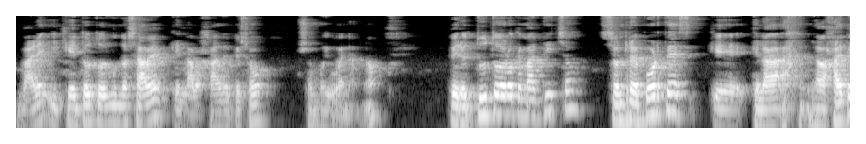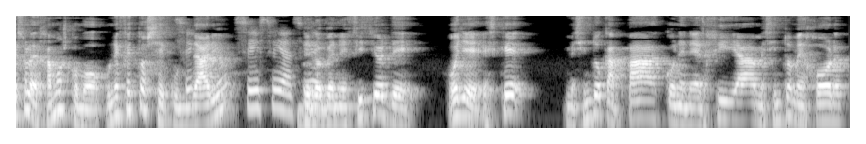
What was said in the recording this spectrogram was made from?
¿vale? Y que todo, el mundo sabe que la bajada de peso son muy buenas, ¿no? Pero tú todo lo que me has dicho son reportes que, la, bajada de peso la dejamos como un efecto secundario de los beneficios de, oye, es que me siento capaz, con energía, me siento mejor.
